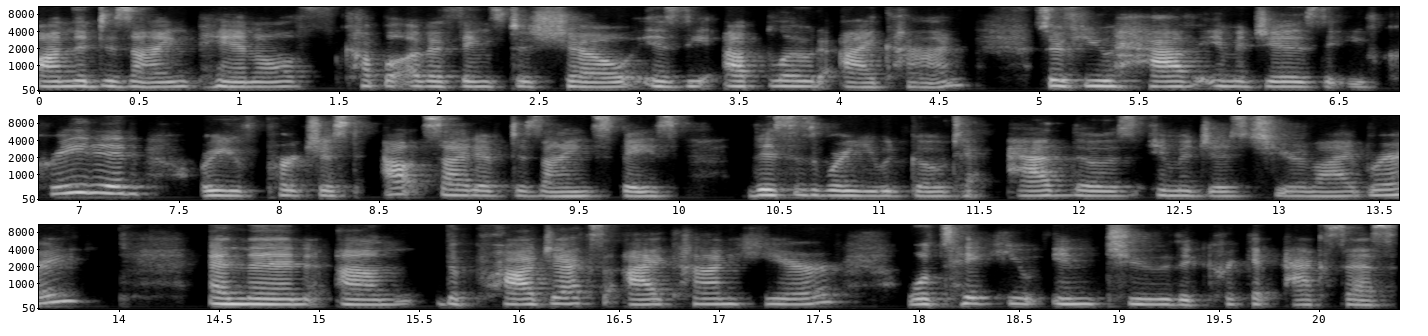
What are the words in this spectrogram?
on the design panel, a couple other things to show is the upload icon. So if you have images that you've created or you've purchased outside of Design Space, this is where you would go to add those images to your library. And then um, the projects icon here will take you into the Cricut Access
